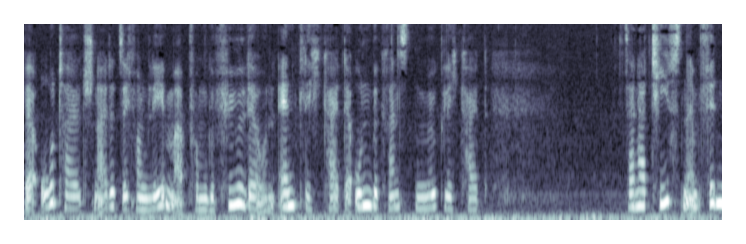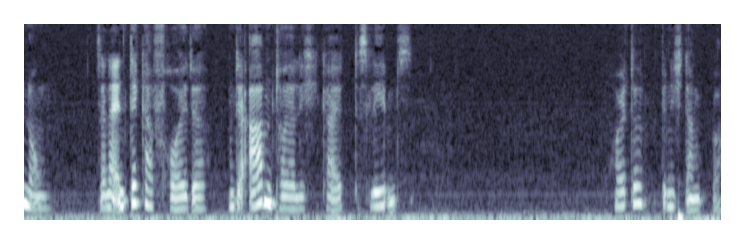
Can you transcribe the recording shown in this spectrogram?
Wer urteilt, schneidet sich vom Leben ab, vom Gefühl der Unendlichkeit, der unbegrenzten Möglichkeit, seiner tiefsten Empfindung, seiner Entdeckerfreude und der Abenteuerlichkeit des Lebens. Heute bin ich dankbar,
